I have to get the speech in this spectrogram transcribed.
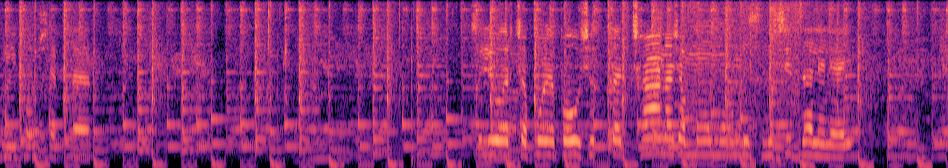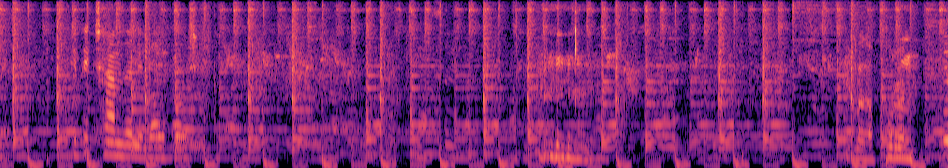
पोळी पाहू शकतात चुलीवरच्या पोळ्या पाहू शकतात छान अशा मऊ मऊ लुसलुसीत झालेल्या आहेत. किती छान झालेल्या आहेत पाहू शकता. हे बघा पुरण. हे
